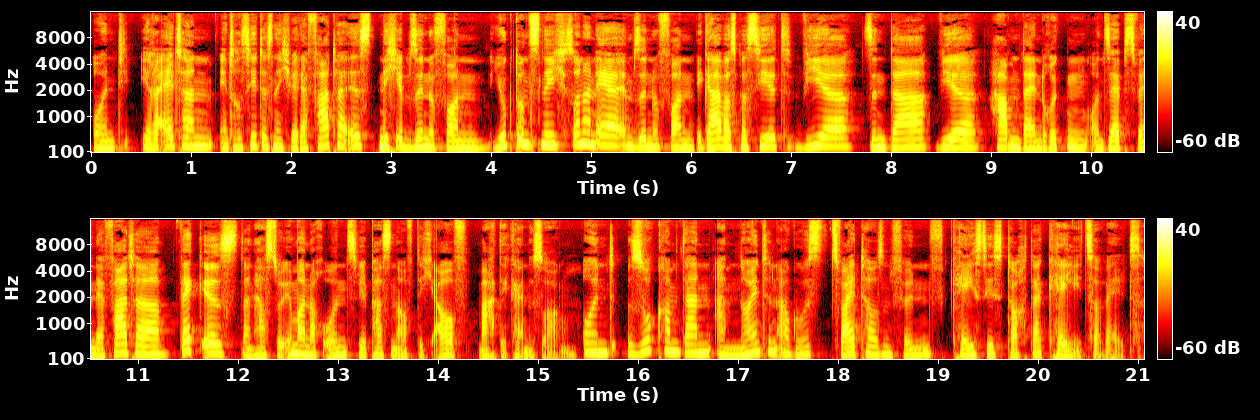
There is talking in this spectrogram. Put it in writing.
Und ihre Eltern interessiert es nicht, wer der Vater ist. Nicht im Sinne von juckt uns nicht, sondern eher im Sinne von egal was passiert, wir sind da, wir haben deinen Rücken und selbst wenn der Vater weg ist, dann hast du immer noch uns, wir passen auf dich auf, mach dir keine Sorgen. Und so kommt dann am 9. August 2005 Caseys Tochter Kaylee zur Welt.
